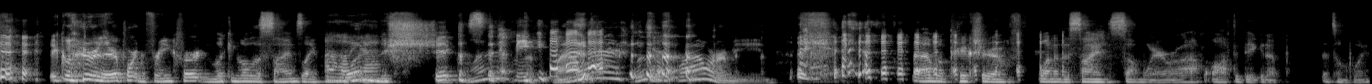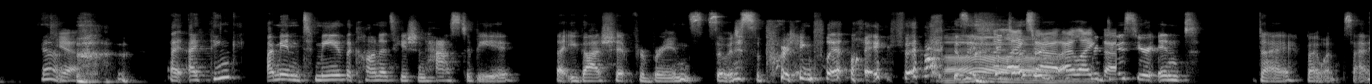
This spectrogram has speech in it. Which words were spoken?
like when we were in the airport in Frankfurt and looking at all the signs, like, Oh, what yeah. in the shit Like, does what? that mean? flower? What does a flower mean? I have a picture of one of the signs somewhere. I'll have, I'll have to dig it up at some point. yeah. yeah I, I think, I mean, to me, the connotation has to be that you got shit for brains. So it is supporting plant life. it- Ah. it I like does that I like that reduce your int die by one size.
